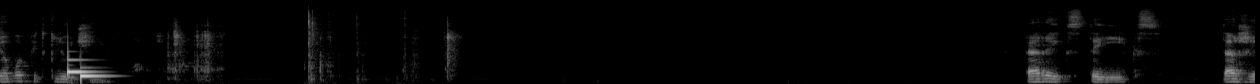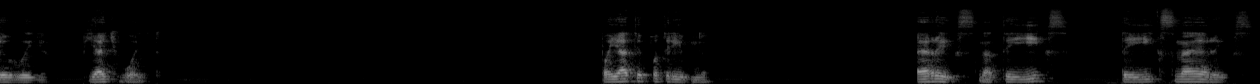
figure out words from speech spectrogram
Що по підключенню? RX TX та живлення 5 вольт. Паяти потрібно RX на TX, TX на RX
